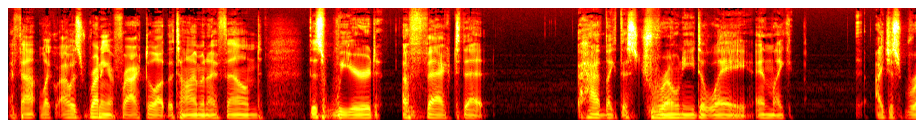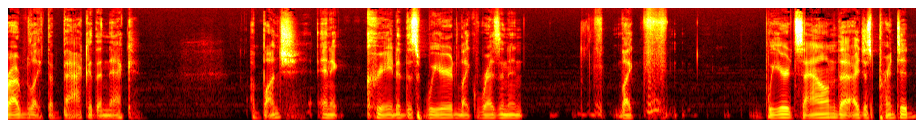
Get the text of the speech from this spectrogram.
I found. Like I was running a fractal at the time, and I found this weird effect that had like this drony delay, and like I just rubbed like the back of the neck a bunch, and it created this weird, like resonant, like weird sound that I just printed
